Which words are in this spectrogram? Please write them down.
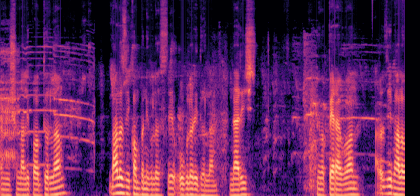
আমি সোনালি কক ধরলাম, ভালো যে কোম্পানিগুলো আছে ওগুলোরই ধরলাম। নারিশ কিংবা প্যারাগন আরও যে ভালো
